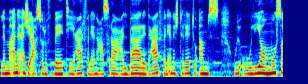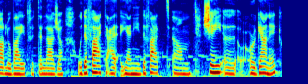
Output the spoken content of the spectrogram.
لما أنا أجي أعصره في بيتي عارفة أني أنا عصراه على البارد عارفة أني أنا اشتريته أمس و- واليوم مو صار له بايت في الثلاجة ودفعت يعني دفعت شيء organic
